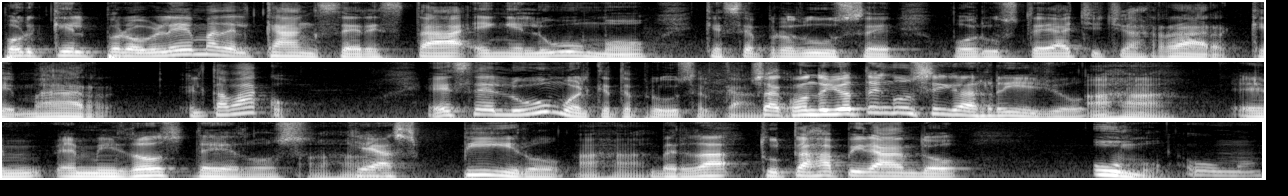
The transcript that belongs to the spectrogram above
Porque el problema del cáncer está en el humo que se produce por usted achicharrar, quemar el tabaco. Es el humo el que te produce el cáncer. O sea, cuando yo tengo un cigarrillo Ajá. en, en mis dos dedos Ajá. que aspiro, Ajá. ¿verdad? Tú estás aspirando humo Humo.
